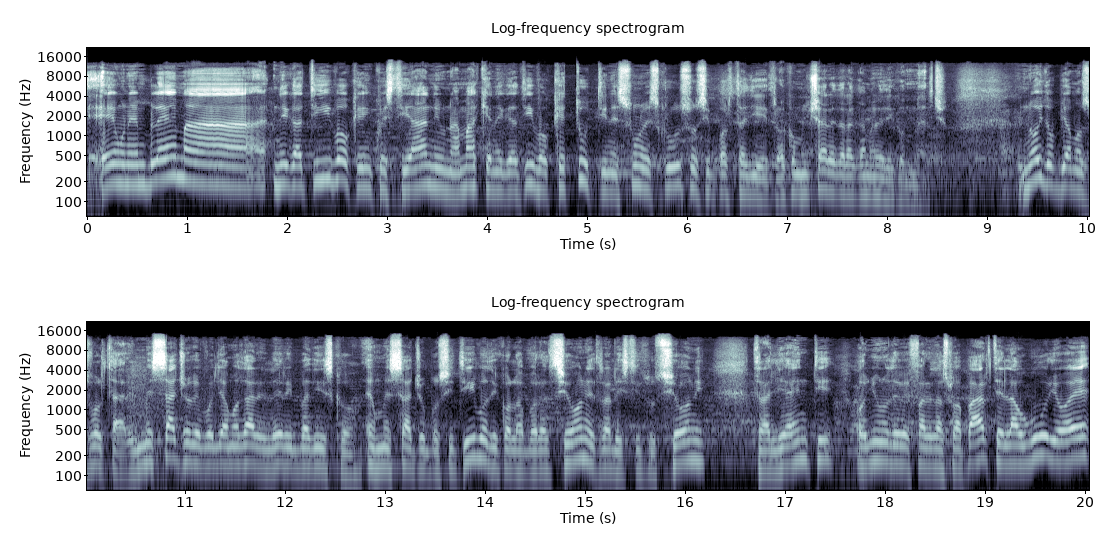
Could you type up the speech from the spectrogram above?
è un emblema negativo che in questi anni, una macchia negativa che tutti, nessuno escluso, si porta dietro, a cominciare dalla Camera di Commercio. Noi dobbiamo svoltare, il messaggio che vogliamo dare, le ribadisco, è un messaggio positivo di collaborazione tra le istituzioni, tra gli enti, ognuno deve fare la sua parte. E l'augurio è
